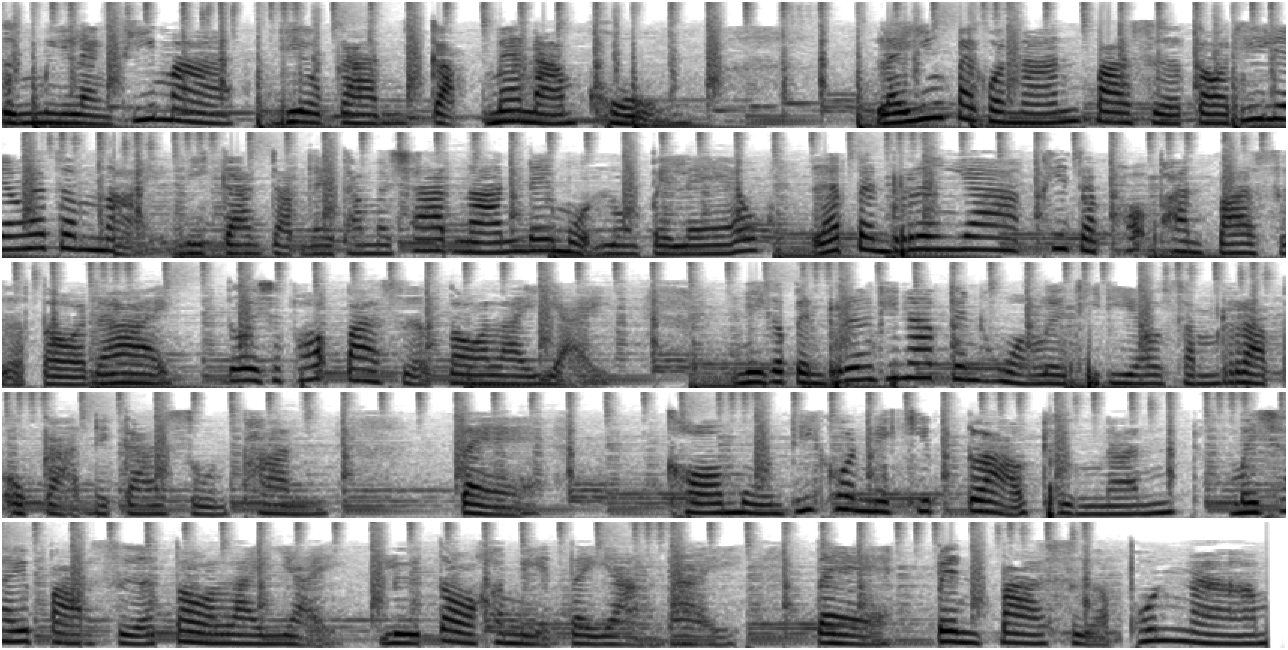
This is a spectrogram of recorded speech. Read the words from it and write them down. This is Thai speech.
ซึ่งมีแหล่งที่มาเดียวกันกับแม่น้ำโขงและยิ่งไปกว่านั้นปลาเสือต่อที่เลี้ยงและจำหน่าย มีการจับในธรรมชาตินั้นได้หมดลงไปแล้ว และเป็นเรื่องยากที่จะเพาะพันธุ์ปลาเสือต่อได้ โดยเฉพาะปลาเสือต่อลายใหญ่ นี่ก็เป็นเรื่องที่น่าเป็นห่วงเลยทีเดียวสำหรับโอกาสในการสูญพันธุ์ แต่ข้อมูลที่คนในคลิปกล่าวถึงนั้น ไม่ใช่ปลาเสือต่อลายใหญ่ หรือต่อเขมรแต่อย่างใด แต่เป็นปลาเสือพ่นน้ำ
